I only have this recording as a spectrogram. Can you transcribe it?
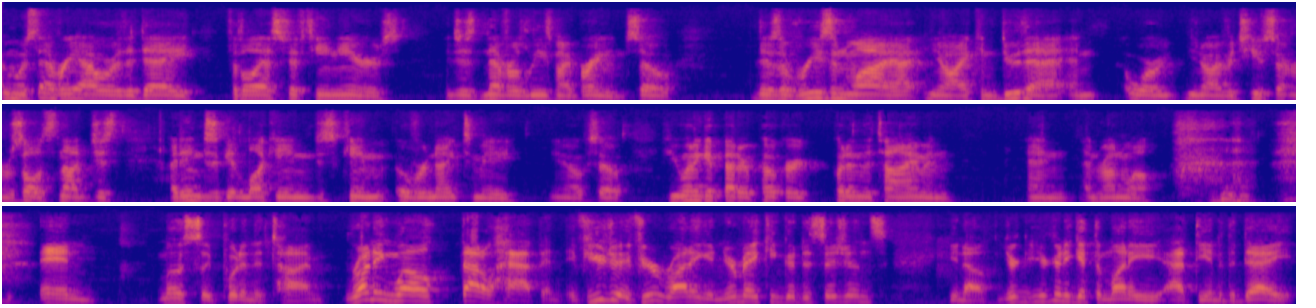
almost every hour of the day for the last 15 years it just never leaves my brain so there's a reason why I, you know I can do that and or you know I've achieved certain results. It's not just I didn't just get lucky and just came overnight to me. You know, so if you want to get better at poker, put in the time and and and run well. and mostly put in the time. Running well, that'll happen. If you if you're running and you're making good decisions, you know you're you're going to get the money at the end of the day,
